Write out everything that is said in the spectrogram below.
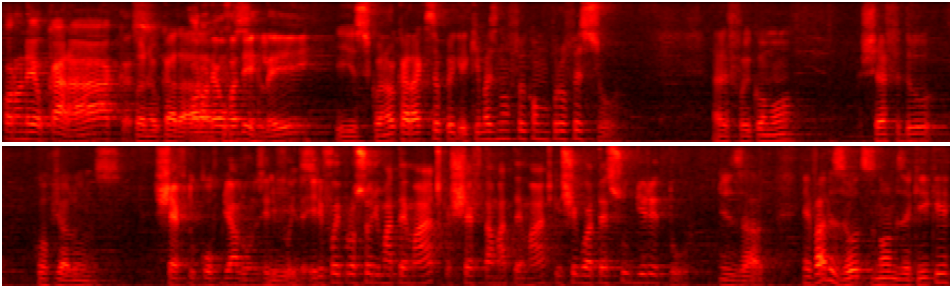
Coronel Caracas, Coronel Caracas, Coronel Vanderlei. Isso, Coronel Caracas eu peguei aqui, mas não foi como professor. Ele foi como chefe do corpo de alunos. Chefe do corpo de alunos. Ele foi, ele foi professor de matemática, chefe da matemática, e chegou até subdiretor. Exato. Tem vários outros nomes aqui que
